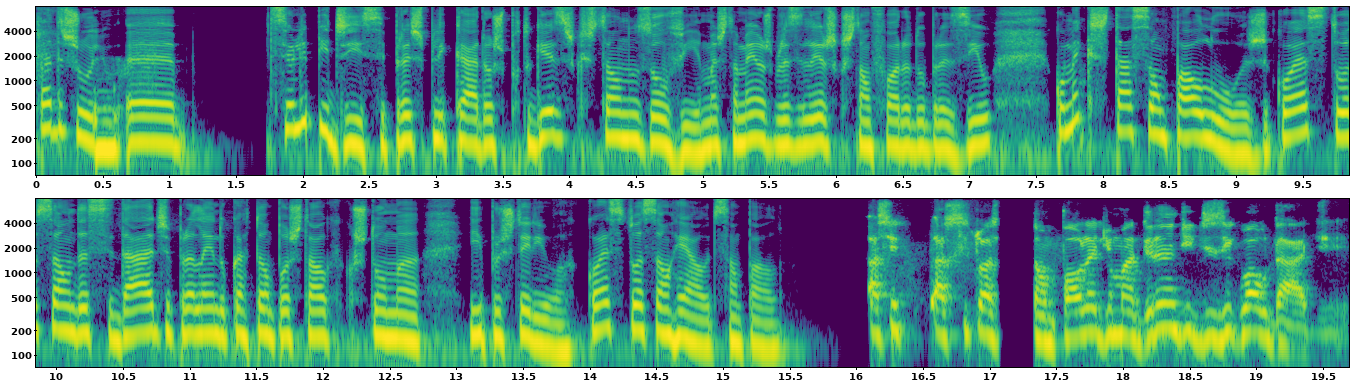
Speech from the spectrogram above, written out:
Padre Júlio, é, se eu lhe pedisse para explicar aos portugueses que estão nos ouvir, mas também aos brasileiros que estão fora do Brasil, como é que está São Paulo hoje? Qual é a situação da cidade, para além do cartão postal que costuma ir para o exterior? Qual é a situação real de São Paulo? A, a situação de São Paulo é de uma grande desigualdade.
